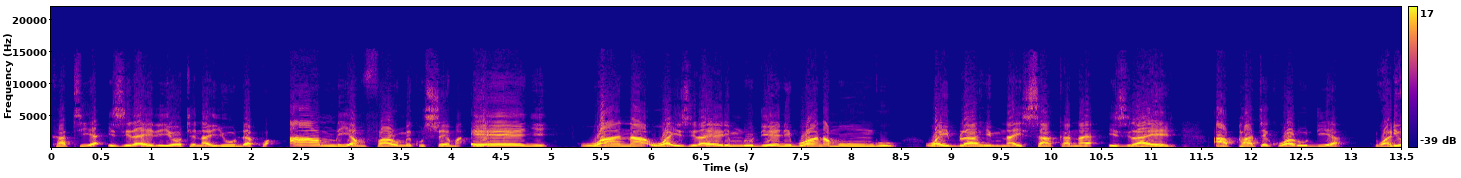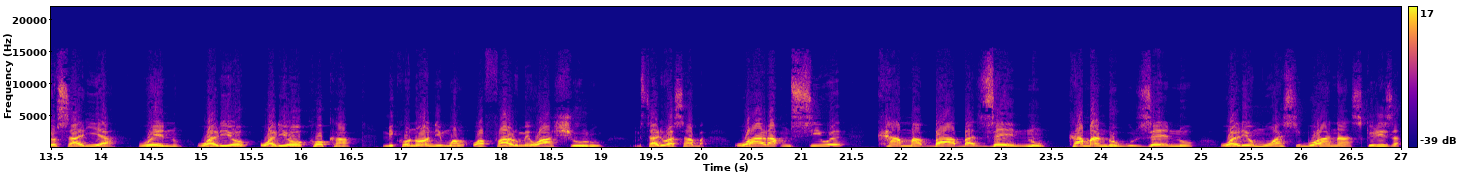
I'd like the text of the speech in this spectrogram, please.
kati ya israeli yote na yuda kwa amri ya mfalume kusema enyi wana wa israeli mrudieni bwana mungu wa ibrahimu na isaka na israeli apate kuwarudia waliosalia wenu walio mikononi mwa wafalume wa ashuru. Mstari wa saba wala msiwe kama baba zenu kama ndugu zenu waliomuasi bwana. Sikiliza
